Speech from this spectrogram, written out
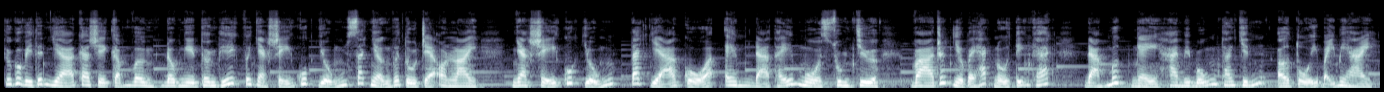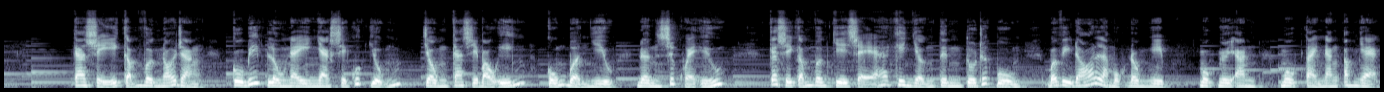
Thưa quý vị thính giả, ca sĩ Cẩm Vân, đồng nghiệp thân thiết với nhạc sĩ Quốc Dũng xác nhận với Tuổi Trẻ Online, nhạc sĩ Quốc Dũng, tác giả của Em đã thấy mùa xuân chưa và rất nhiều bài hát nổi tiếng khác đã mất ngày 24 tháng 9 ở tuổi 72. Ca sĩ Cẩm Vân nói rằng cô biết lâu nay nhạc sĩ Quốc Dũng, chồng ca sĩ Bảo Yến cũng bệnh nhiều nên sức khỏe yếu. Ca sĩ Cẩm Vân chia sẻ khi nhận tin tôi rất buồn bởi vì đó là một đồng nghiệp, một người anh, một tài năng âm nhạc.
